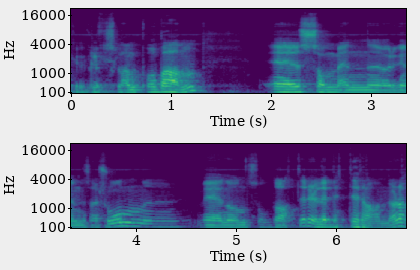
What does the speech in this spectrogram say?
Ku Klux Klan på banen som en organisasjon med noen soldater, eller veteraner, da,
